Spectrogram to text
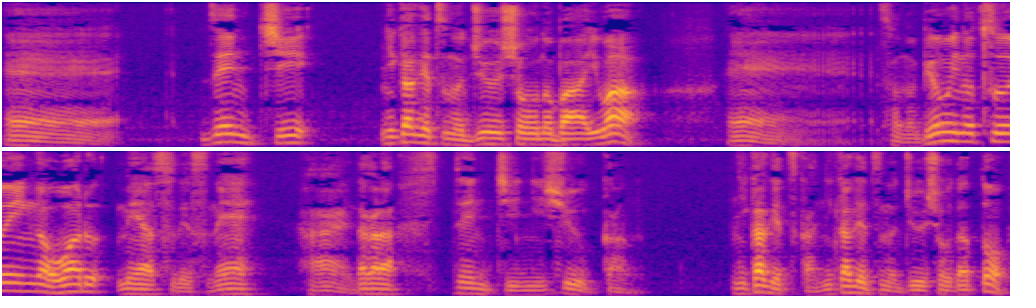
えー全治2ヶ月の重症の場合は、えーその病院の通院が終わる目安ですね。はい。だから全治2週間2ヶ月か2ヶ月の重症だと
